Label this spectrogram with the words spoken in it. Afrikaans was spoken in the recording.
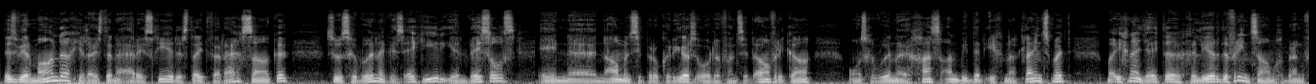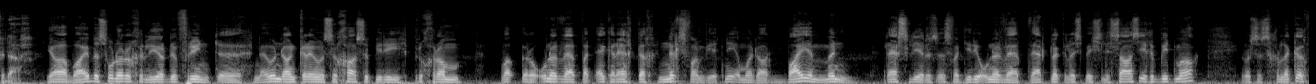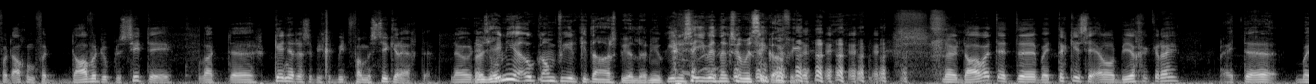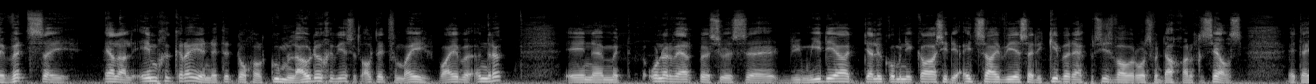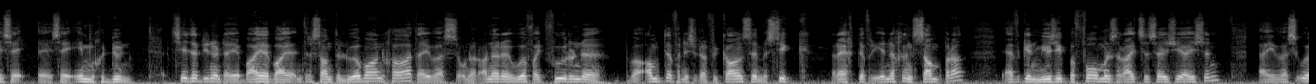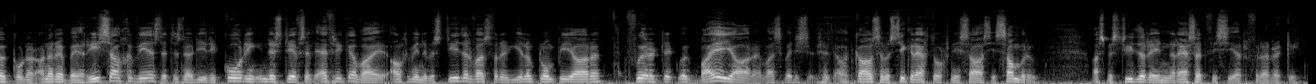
Dis weer maandag, jy luister na RSG, dis tyd vir regsaake. Soos gewoonlik is ek hier een wessels en uh, namens die prokureursorde van Suid-Afrika, ons gewone gasaanbieder Ignas Kleinsmid, maar Ignas jy het 'n geleerde vriend saamgebring vandag. Ja, baie besondere geleerde vriend. Uh, nou en dan kry ons 'n gas op hierdie program wat oor 'n onderwerp wat ek regtig niks van weet nie, omdat daar baie min regsgeleerdes is wat hierdie onderwerp werklik hulle spesialisasie gebied maak. En ons is gelukkig vandag om vir David Du Plessis te hê wat 'n uh, eh, kenner is op die gebied van musiekregte. Nou as jy nie 'n ou kampvuur gitaarspeler nie, hoekom jy sê jy weet niks van musiek af nie. nou David het uh, by Tikkie se LLB gekry. Hy het uh, by Wit sy LLM gekry en dit het nogal cum laude gewees. Het altyd vir my baie beïndruk en uh, met onderwerpe soos uh, die media, telekommunikasie, die uitsaaiwese, die kuberreg presies waaroor ons vandag gaan gesels, het hy sy uh, sy M gedoen. Sedertdien het hy 'n baie baie interessante loopbaan gehad. Hy was onder andere hoofuitvoerende beampte van die Suid-Afrikaanse musiek regte vereniging SAMPRA, African Music Performance Rights Association. Hy was ook onder andere by RISA gewees. Dit is nou die Recording Industry of South Africa waar hy algemene bestuurder was vir 'n hele klompie jare. Voordat dit ook baie jare was by die Suid-Afrikaanse Musiekregte Organisasie SAMRO as bestuurder en regsadviseur vir 'n rukkie.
